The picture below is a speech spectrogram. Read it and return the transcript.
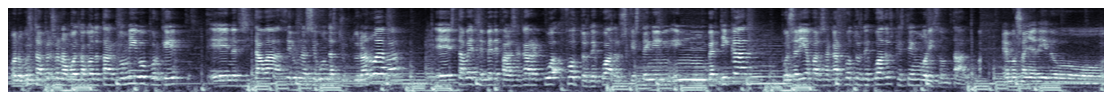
Bueno, pues esta persona ha vuelto a contactar conmigo porque eh, necesitaba hacer una segunda estructura nueva eh, esta vez en vez de para sacar fotos de cuadros que estén en, vertical pues sería para sacar fotos de cuadros que estén horizontal. Hemos añadido,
